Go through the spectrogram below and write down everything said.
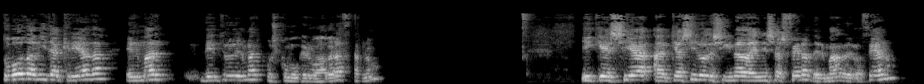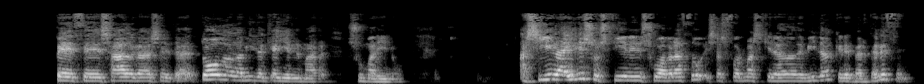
toda vida creada, el mar, dentro del mar, pues como que lo abraza, ¿no? Y que, sea, que ha sido designada en esa esfera del mar, del océano, peces, algas, toda la vida que hay en el mar submarino. Así el aire sostiene en su abrazo esas formas creadas de vida que le pertenecen.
